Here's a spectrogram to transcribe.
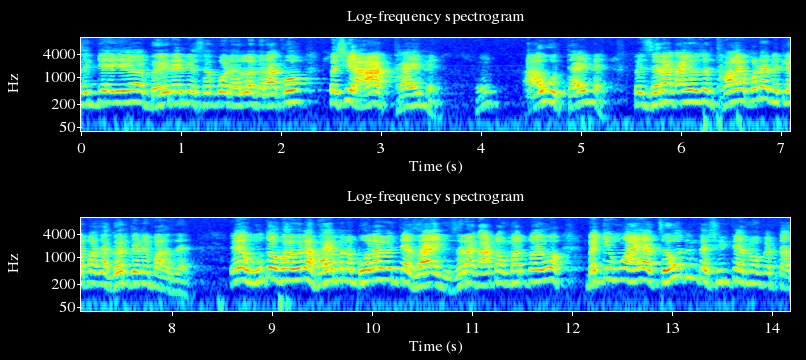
જગ્યાએ બૈરાની સગવડ અલગ રાખો પછી આ થાય ને. આવું જ થાય ને. પછી જરાક આયોજન થાળે પડે ને એટલે પાછા ઘર ધણી પાસે જાય. એ હું તો ભાઈ ઓલા ભાઈ મને બોલાવે ત્યાં જાય જરાક આટો મારતો આવ્યો. બાકી હું અહીંયા જવો ને ત્યાં ચિંતા ન કરતા.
